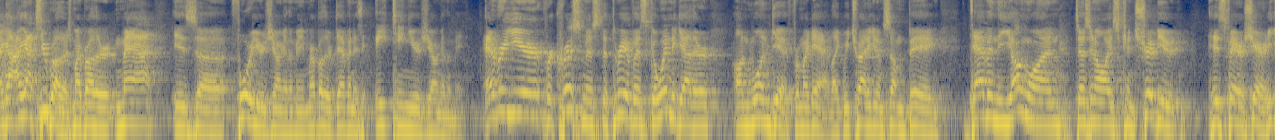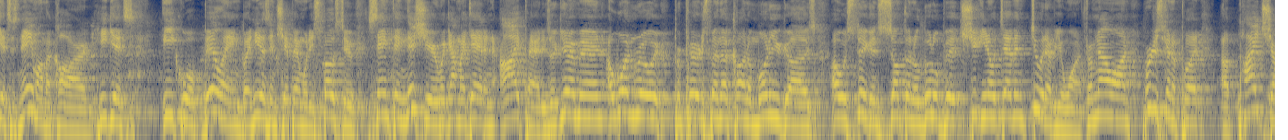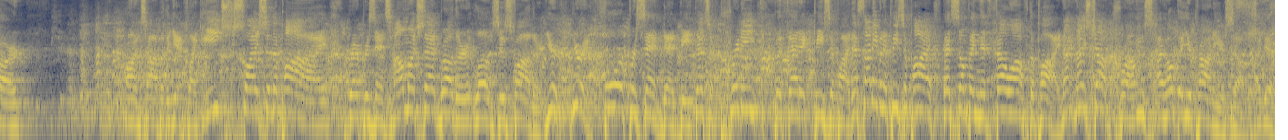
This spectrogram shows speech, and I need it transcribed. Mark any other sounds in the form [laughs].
I got I got two brothers. My brother Matt is uh, four years younger than me. My brother Devin is 18 years younger than me. Every year for Christmas, the three of us go in together on one gift for my dad. Like we try to get him something big. Devin, the young one, doesn't always contribute his fair share. He gets his name on the card. He gets equal billing, but he doesn't chip in what he's supposed to. Same thing this year. We got my dad an iPad. He's like, yeah, man, I wasn't really prepared to spend that kind of money, you guys. I was thinking something a little bit cheap. You know, Devin, do whatever you want. From now on, we're just going to put a pie chart on top of the gift. Like each slice of the pie represents how much that brother loves his father. You're you're at four percent deadbeat. That's a pretty pathetic piece of pie. That's not even a piece of pie. That's something that fell off the pie. Ni- nice job, crumbs. I hope that you're proud of yourself. I do.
